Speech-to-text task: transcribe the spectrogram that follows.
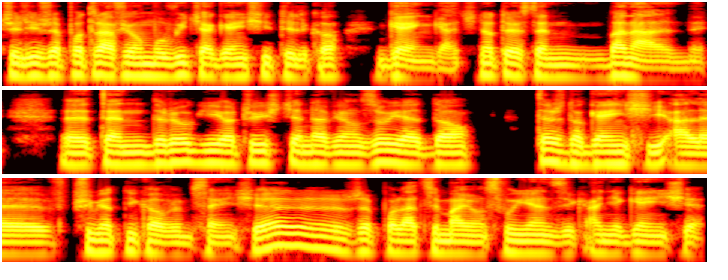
czyli że potrafią mówić, a gęsi tylko gęgać. No to jest ten banalny. E, ten drugi oczywiście nawiązuje do też do gęsi, ale w przymiotnikowym sensie, że Polacy mają swój język, a nie gęsie,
